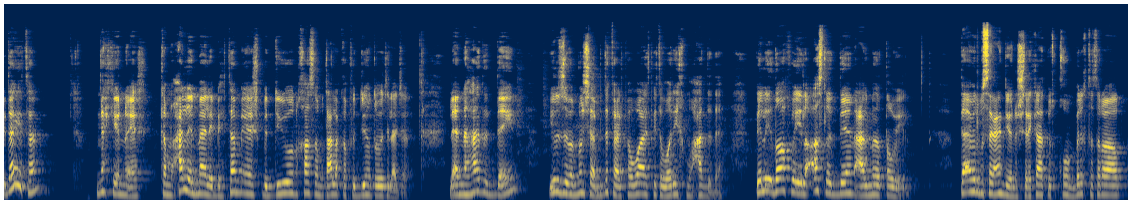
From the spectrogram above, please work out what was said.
بداية نحكي إنه إيش؟ كمحلل مالي بيهتم إيش؟ بالديون خاصة متعلقة في الديون طويلة الأجل. لأن هذا الدين يلزم المنشأ بدفع الفوائد في تواريخ محددة بالإضافة إلى أصل الدين على المدى الطويل. دائما بصير عندي انه الشركات بتقوم بالاقتراض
